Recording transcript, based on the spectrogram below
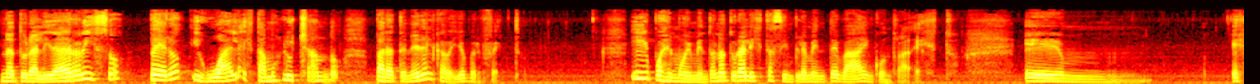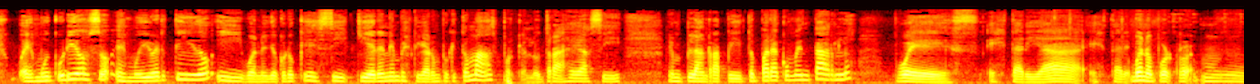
naturalidad de rizo, pero igual estamos luchando para tener el cabello perfecto. Y pues el movimiento naturalista simplemente va en contra de esto. Em, es, muy curioso, es muy divertido y bueno, yo creo que si quieren investigar un poquito más, porque lo traje así en plan rapidito para comentarlo, pues estaría, estaría bueno, por, mm,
